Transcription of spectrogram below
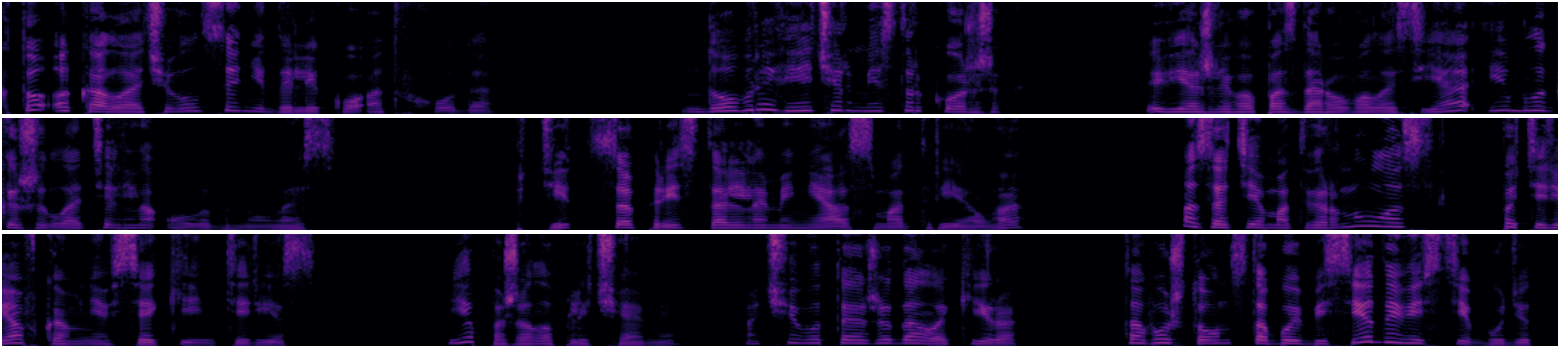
кто околачивался недалеко от входа. «Добрый вечер, мистер Коржик», Вежливо поздоровалась я и благожелательно улыбнулась. Птица пристально меня осмотрела, а затем отвернулась, потеряв ко мне всякий интерес. Я пожала плечами. «А чего ты ожидала, Кира? Того, что он с тобой беседы вести будет?»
